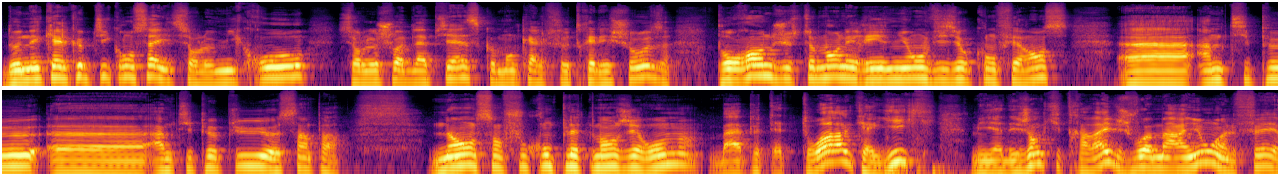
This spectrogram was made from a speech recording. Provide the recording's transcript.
donner quelques petits conseils sur le micro, sur le choix de la pièce, comment calfeutrer les choses, pour rendre justement les réunions visioconférences euh, un, petit peu, euh, un petit peu plus sympa. Non, on s'en fout complètement, Jérôme. Bah, peut-être toi, Kagik, mais il y a des gens qui travaillent. Je vois Marion, elle fait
